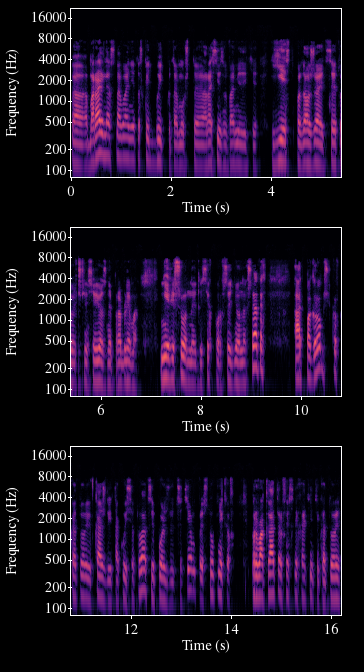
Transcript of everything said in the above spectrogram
э, моральные основания, так сказать, быть, потому что расизм в Америке есть, продолжается. Это очень серьезная проблема, не решенная до сих пор в Соединенных Штатах. А от погромщиков, которые в каждой такой ситуации пользуются тем, преступников, провокаторов, если хотите, которые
